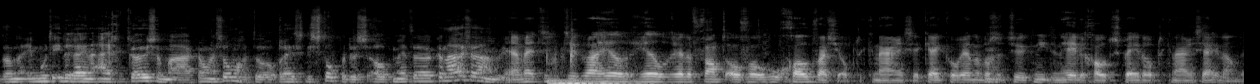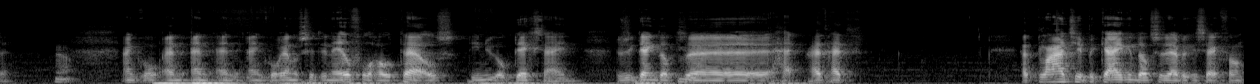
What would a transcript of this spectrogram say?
dan moet iedereen een eigen keuze maken. Maar sommige touroperators die stoppen dus ook met de Canarische aanbieden. Ja, maar het is natuurlijk wel heel, heel relevant over hoe groot was je op de Canarische. Kijk, Corendon was Ja. natuurlijk niet een hele grote speler op de Canarische eilanden. Ja. En, en, en, en, en Corendon zit in heel veel hotels die nu ook dicht zijn. Dus ik denk dat Ja. eh, het, het, het, het plaatje bekijken dat ze hebben gezegd van,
